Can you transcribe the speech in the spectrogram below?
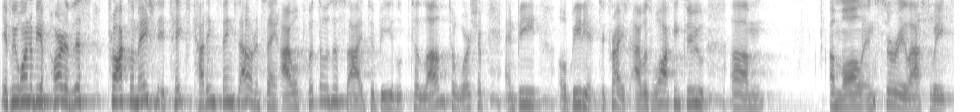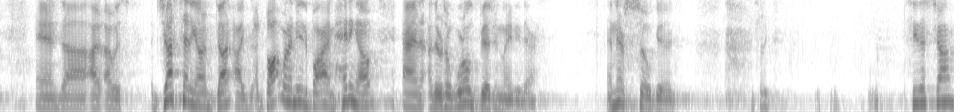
if we want to be a part of this proclamation, it takes cutting things out and saying, I will put those aside to be to love, to worship, and be obedient to Christ. I was walking through um, a mall in Surrey last week, and uh, I, I, was just heading out. I've done, I, I bought what I needed to buy. I'm heading out, and there was a World Vision lady there and they're so good. like, see this, John?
